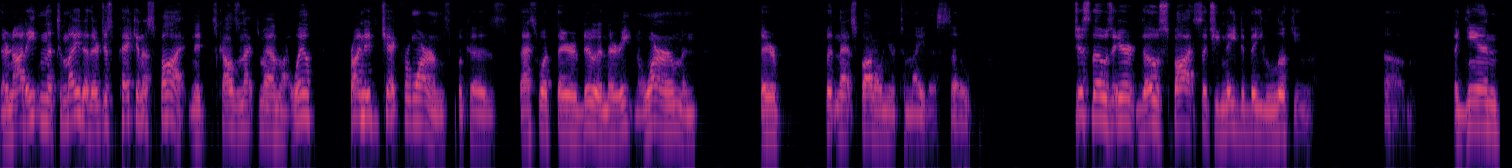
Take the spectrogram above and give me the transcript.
they're not eating the tomato. They're just pecking a spot and it's causing that tomato. I'm like, well, probably need to check for worms because that's what they're doing. They're eating a worm and they're putting that spot on your tomatoes. So just those ear, those spots that you need to be looking. Um, again,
